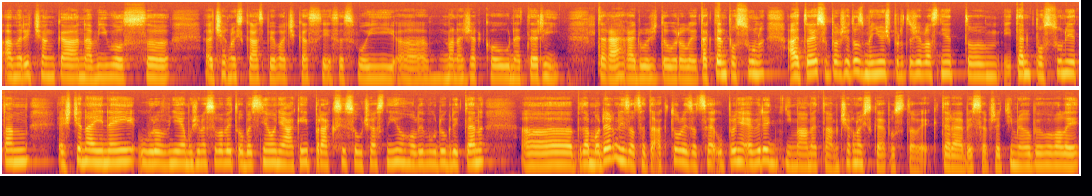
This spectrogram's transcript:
američanka na vývoz, uh, černožská zpěvačka si se svojí uh, manažerkou Neteří, která hraje důležitou roli. Tak ten posun, ale to je super, že to zmiňuješ, protože vlastně to, ten posun je tam ještě na jiný úrovni a můžeme se bavit obecně o nějaké praxi současného Hollywoodu, kdy ten, uh, ta modernizace, ta aktualizace je úplně evidentní. Máme tam černožské postavy, které které by se předtím neobjevovaly.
